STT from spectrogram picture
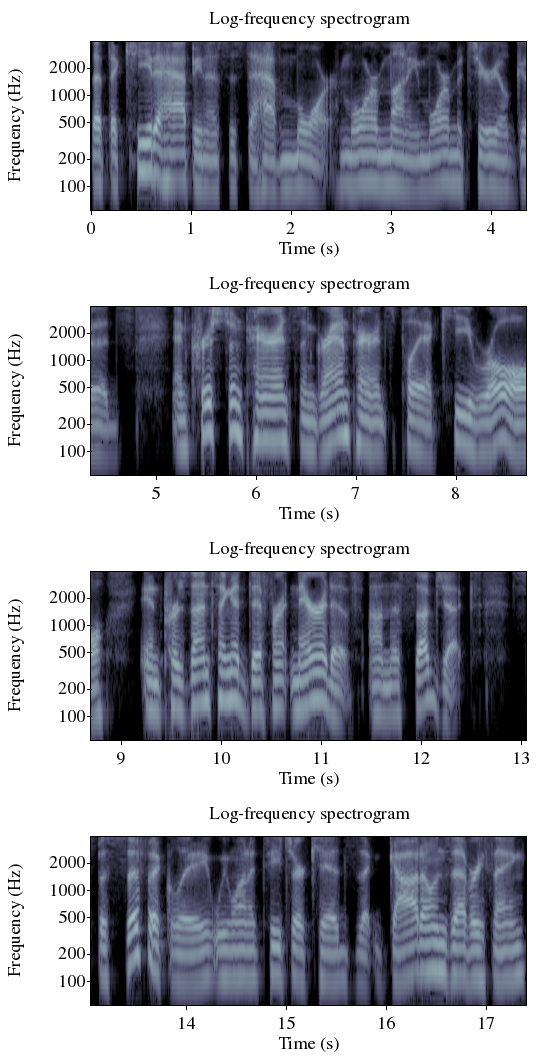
that the key to happiness is to have more, more money, more material goods. And Christian parents and grandparents play a key role in presenting a different narrative on this subject. Specifically, we want to teach our kids that God owns everything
